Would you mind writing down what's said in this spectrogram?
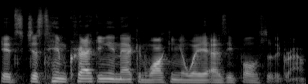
it's just him cracking a neck and walking away as he falls to the ground.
